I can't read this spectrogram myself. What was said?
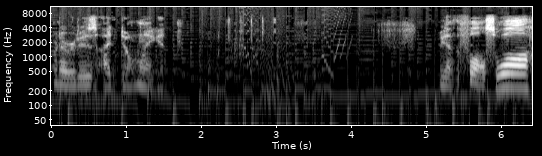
Whatever it is, I don't like it. We have the false wall.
